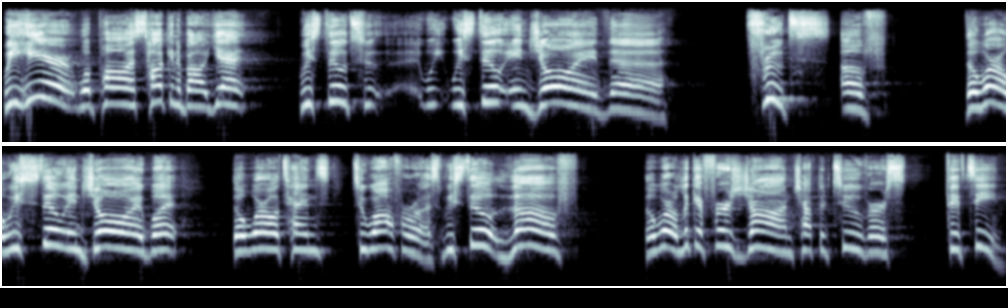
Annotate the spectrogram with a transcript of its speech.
We hear what Paul is talking about, yet we still, to, we, we still enjoy the fruits of the world. We still enjoy what the world tends to offer us. We still love the world. Look at First John chapter 2 verse 15.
